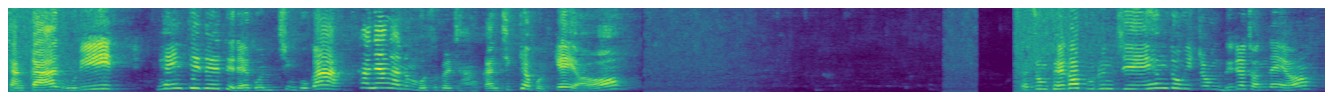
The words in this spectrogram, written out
잠깐 우리 painted dragon 친구가 사냥하는 모습을 잠깐 지켜볼게요. 좀 배가 부른지 행동이 좀 느려졌네요.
